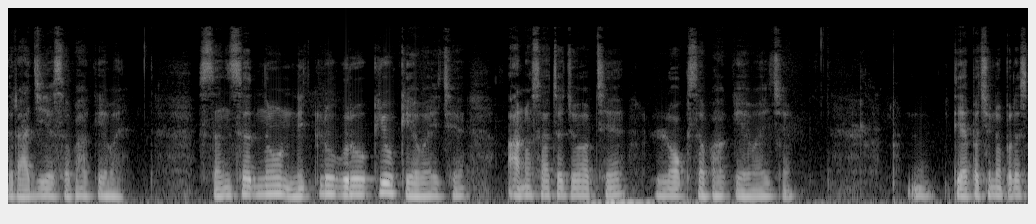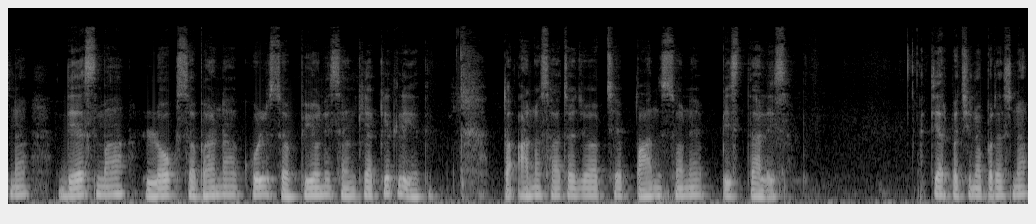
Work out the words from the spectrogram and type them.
રાજ્યસભા કહેવાય. સંસદનું નીચલું ગૃહ કયું કહેવાય છે? આનો સાચો જવાબ છે લોકસભા કહેવાય છે. ત્યાર પછીનો પ્રશ્ન, દેશમાં લોકસભાના કુલ સભ્યોની સંખ્યા કેટલી હતી? તો આનો સાચો જવાબ છે પાંચસો ને પિસ્તાલીસ. ત્યાર પછીનો પ્રશ્ન,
